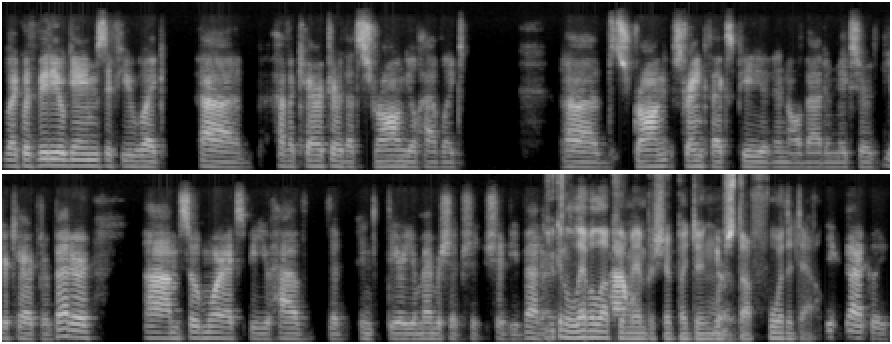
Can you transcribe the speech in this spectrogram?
like with video games, if you like uh, have a character that's strong, you'll have like uh strong strength XP and all that, and makes your your character better. Um, so more XP you have, the in theory your membership should should be better. You can level up your um, membership by doing more yeah. stuff for the DAO. Exactly.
